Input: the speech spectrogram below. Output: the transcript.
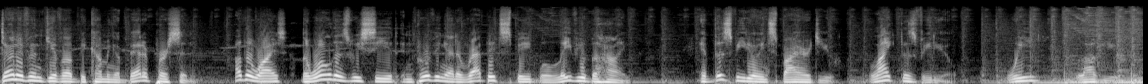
Don't even give up becoming a better person. Otherwise, the world as we see it improving at a rapid speed will leave you behind. If this video inspired you, like this video. We love you.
